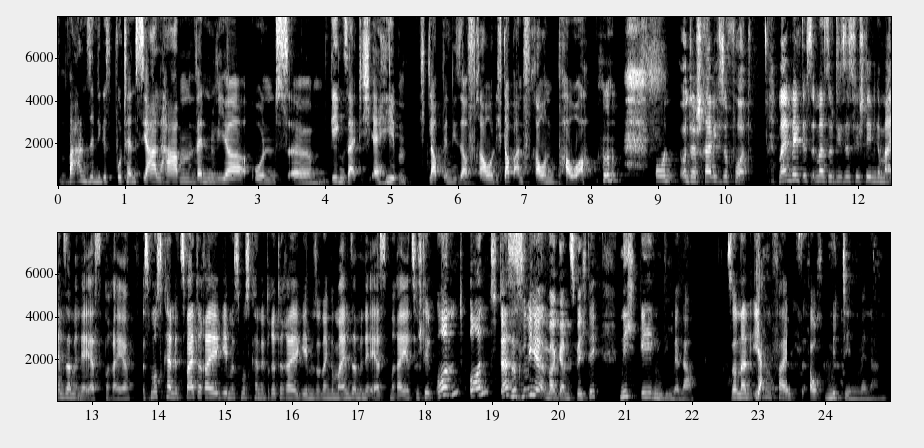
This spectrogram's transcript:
wahnsinniges Potenzial haben, wenn wir uns äh, gegenseitig erheben. Ich glaube in dieser Frau, ich glaube an Frauenpower. Und unterschreibe ich sofort. Mein Bild ist immer so dieses, wir stehen gemeinsam in der ersten Reihe. Es muss keine zweite Reihe geben, es muss keine dritte Reihe geben, sondern gemeinsam in der ersten Reihe zu stehen. Und, und, das ist mir immer ganz wichtig, nicht gegen die Männer, sondern ja. ebenfalls auch mit den Männern.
